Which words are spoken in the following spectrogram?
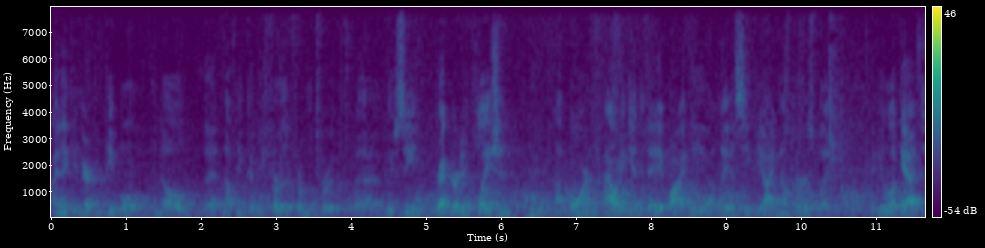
I think the American people know that nothing could be further from the truth. Uh, we've seen record inflation uh, borne out again today by the uh, latest CPI numbers, but if you look at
